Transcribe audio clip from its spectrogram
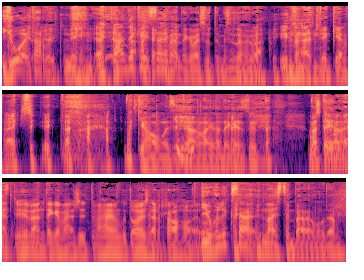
Joo, ei tarvitse. Niin. Hän tekee sitä hyvän tekeväisyyttä, missä se on hyvä. Hyvää tekeväisyyttä. Mäkin haluaisin tehdä hyvän tekeväisyyttä. Mä Olisi tein kiva näistä. tehdä hyvän tekeväisyyttä vähän jonkun toisen rahoilla. Juhliko sä naisten päivä muuten?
